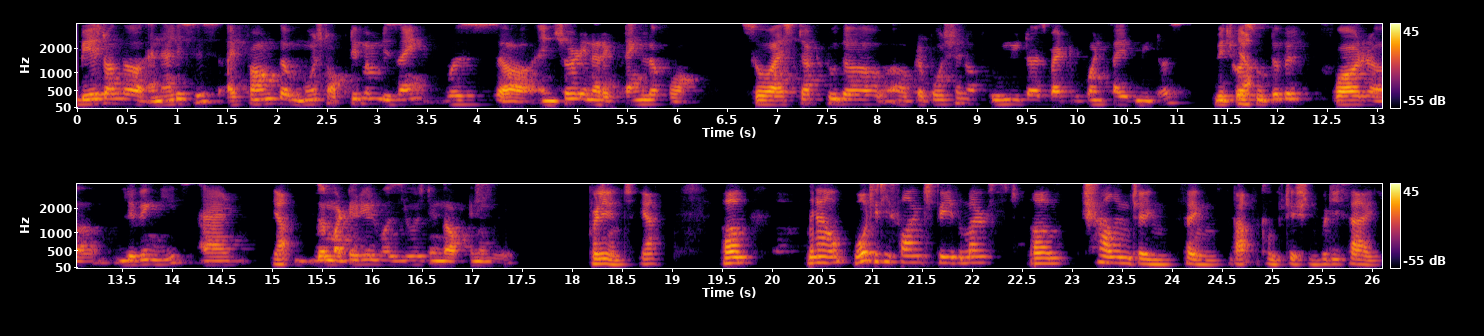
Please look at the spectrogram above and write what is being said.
based on the analysis, I found the most optimum design was uh, ensured in a rectangular form. So I stuck to the uh, proportion of 2 meters by 2.5 meters, which was yeah. suitable for uh, living needs and yeah. the material was used in the optimum way. Brilliant, yeah. Um, now, what did you find to be the most um, challenging thing about the competition, would you say?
